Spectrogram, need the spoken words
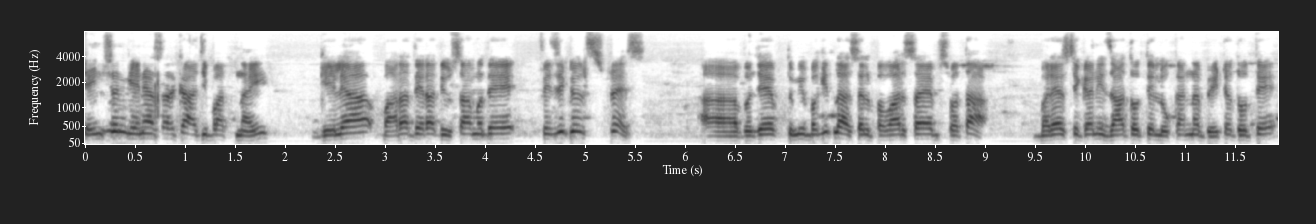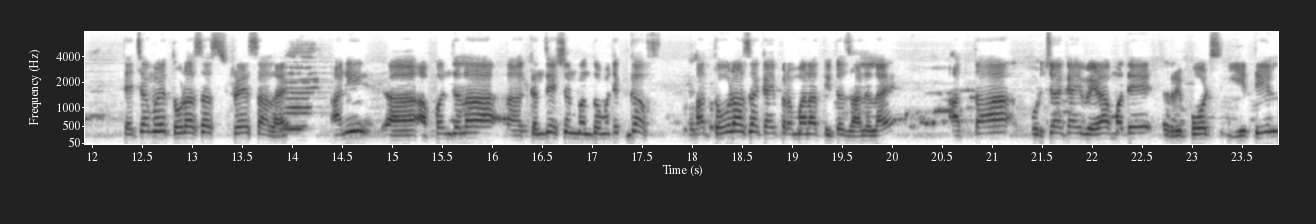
टेन्शन घेण्यासारखं अजिबात नाही. गेल्या बारा तेरा दिवसामध्ये फिजिकल स्ट्रेस म्हणजे तुम्ही बघितलं असेल पवार साहेब स्वतः बऱ्याच ठिकाणी जात होते लोकांना भेटत होते. त्याच्यामुळे थोडासा स्ट्रेस आलाय. आणि आपण ज्याला कंजेशन म्हणतो म्हणजे कफ हा थोडासा काही प्रमाणात तिथं झालेला आहे. आता पुढच्या काही वेळामध्ये रिपोर्ट्स येतील.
